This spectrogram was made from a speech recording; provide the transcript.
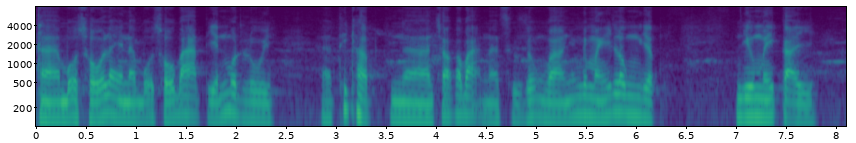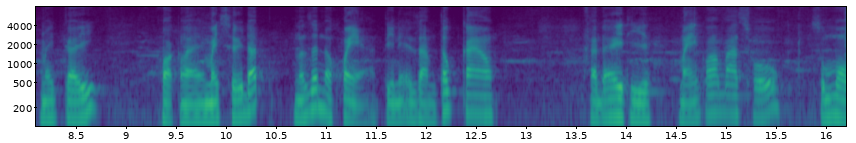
À, bộ số này là bộ số 3 tiến một lùi à, thích hợp à, cho các bạn à, sử dụng vào những cái máy nông nghiệp như máy cày máy cấy hoặc là máy xới đất nó rất là khỏe tỷ lệ giảm tốc cao. Ở đây thì máy có 3 số số 1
